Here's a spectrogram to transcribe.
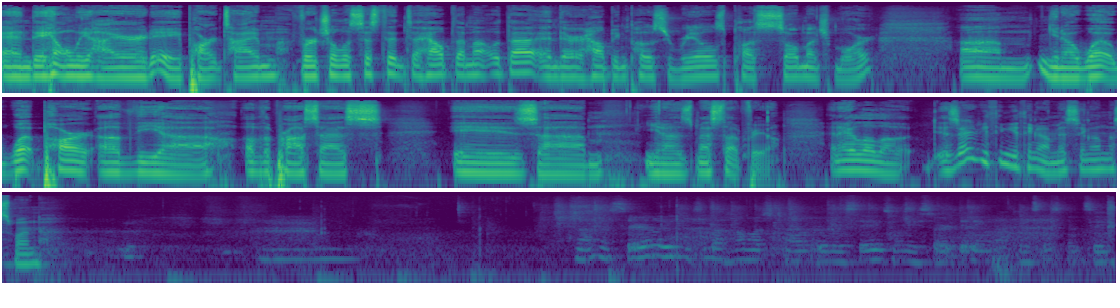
and they only hired a part-time virtual assistant to help them out with that and they're helping post reels plus so much more. Um, you know what what part of the uh, of the process is um, you know is messed up for you. And hey Lolo, is there anything you think I'm missing on this one? Not necessarily. It's about how much time it really saves when you start getting that consistency.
